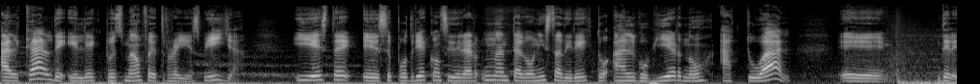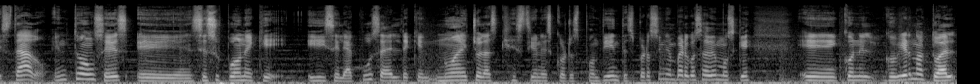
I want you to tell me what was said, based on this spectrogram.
alcalde electo es Manfred Reyes Villa y este eh, se podría considerar un antagonista directo al gobierno actual eh, del estado. Entonces eh, se supone que y se le acusa a él de que no ha hecho las gestiones correspondientes, pero sin embargo sabemos que con el gobierno actual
